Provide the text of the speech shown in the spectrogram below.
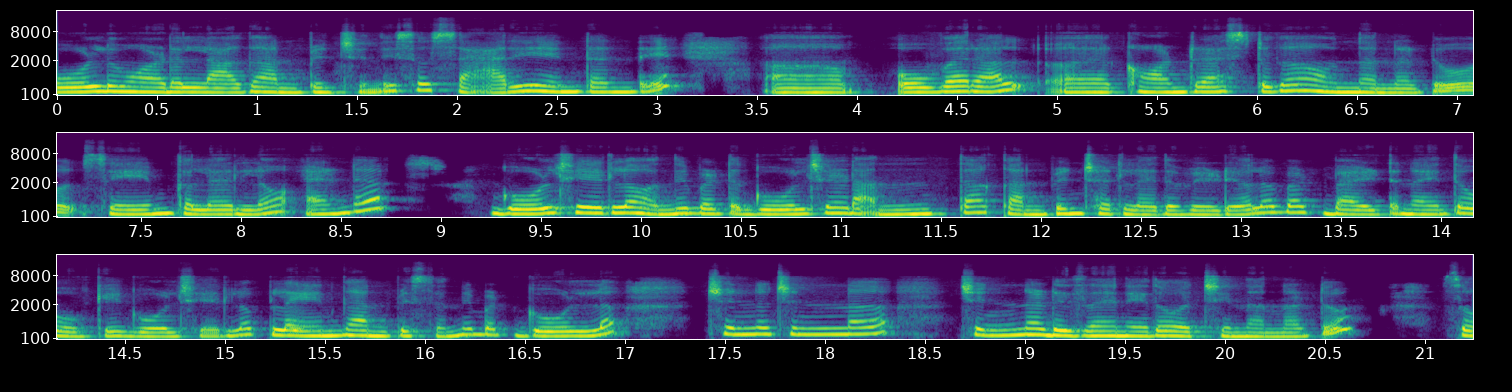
ఓల్డ్ మోడల్ లాగా అనిపించింది. సో శారీ ఏంటంటే ఓవరాల్ కాంట్రాస్ట్గా ఉందన్నట్టు సేమ్ కలర్లో అండ్ గోల్డ్ షేడ్లో ఉంది బట్ గోల్డ్ షేడ్ అంతా కనిపించట్లేదు వీడియోలో. బట్ బయటనైతే ఓకే గోల్డ్ షేడ్లో ప్లెయిన్గా అనిపిస్తుంది. బట్ గోల్డ్లో చిన్న చిన్న చిన్న డిజైన్ ఏదో వచ్చింది అన్నట్టు. సో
